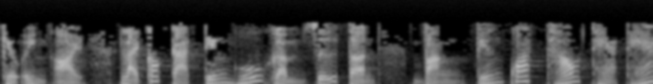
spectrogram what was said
kêu inh ỏi, lại có cả tiếng hú gầm dữ tợn, vẳng tiếng quát tháo thẻ thé.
